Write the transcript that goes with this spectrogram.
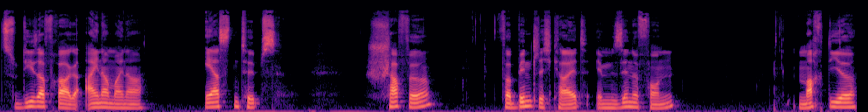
zu dieser Frage einer meiner ersten Tipps, schaffe Verbindlichkeit im Sinne von, mach dir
